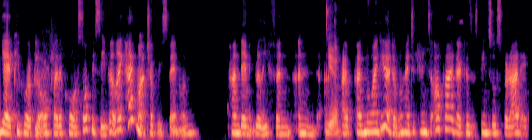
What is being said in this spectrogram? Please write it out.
yeah, people are put off by the cost, obviously, but like, how much have we spent on pandemic relief? And and yeah. I, I have no idea. I don't know how to count it up either because it's been so sporadic.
